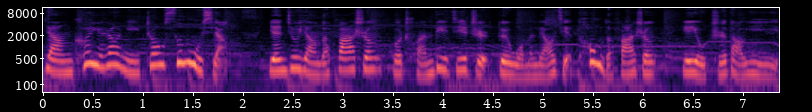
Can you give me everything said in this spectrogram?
痒可以让你朝思暮想，研究痒的发生和传递机制，对我们了解痛的发生也有指导意义。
